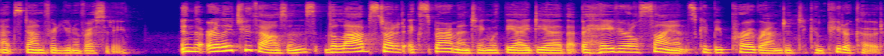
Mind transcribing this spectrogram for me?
at Stanford University. In the early 2000s, the lab started experimenting with the idea that behavioral science could be programmed into computer code.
